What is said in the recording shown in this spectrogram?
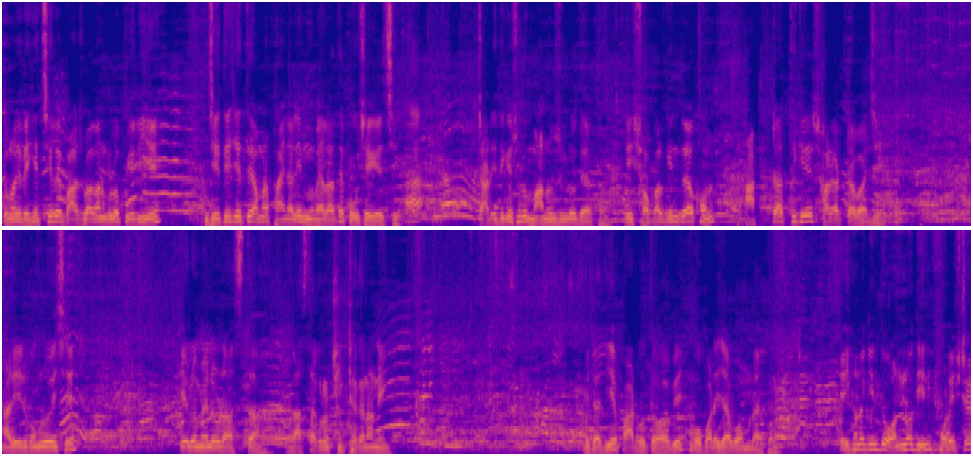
তোমরা দেখেছিলে বাঁশবাগানগুলো পেরিয়ে যেতে যেতে আমরা ফাইনালি মেলাতে পৌঁছে গেছি। চারিদিকে শুধু মানুষগুলো দেখো। এই সকাল কিন্তু এখন আটটা থেকে সাড়ে আটটা বাজে। আর এরকম রয়েছে এলোমেলো রাস্তা। রাস্তা কোনো ঠিকঠাকানা নেই। এটা দিয়ে পার হতে হবে। ওপারে যাব আমরা এখন। এইখানে কিন্তু অন্য দিন ফরেস্টে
